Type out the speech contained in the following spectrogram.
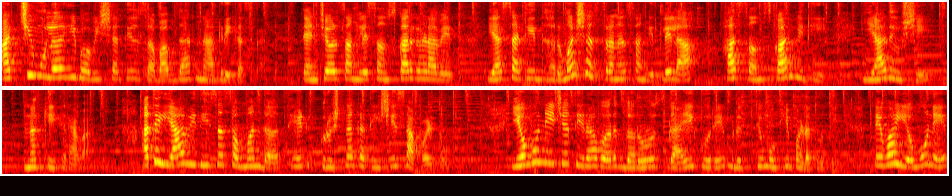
आजची मुलं ही भविष्यातील जबाबदार नागरिक असतात. त्यांच्यावर चांगले संस्कार घडावेत. यासाठी धर्मशास्त्रानं सांगितलेला हा संस्कार विधी या दिवशी नक्की करावा. आता या विधीचा संबंध थेट कृष्णकथेशी सापडतो. यमुनेच्या तीरावर दररोज गायी गुरे मृत्युमुखी पडत होती. तेव्हा यमुनेत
